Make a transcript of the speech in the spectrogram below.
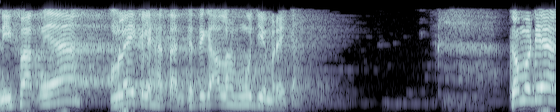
Nifaknya mulai kelihatan ketika Allah menguji mereka. Kemudian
